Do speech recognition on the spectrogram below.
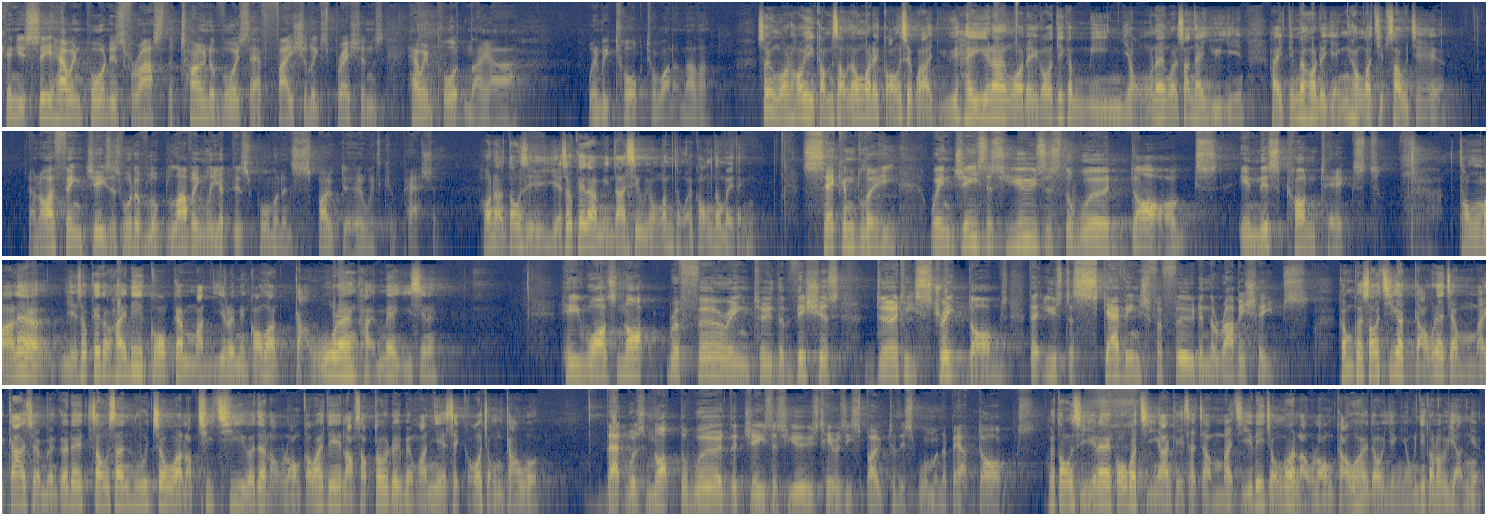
Can you see how important it is for us, the tone of voice, our facial expressions, how important they are when we talk to one another? 所以我哋可以感受到我哋讲说话语气咧，我哋嗰啲嘅面容咧，我哋身体语言系点样可以影响个接收者嘅。 And I think Jesus would have looked lovingly at this woman and spoke to her with compassion. 可能当时耶稣基督系面带笑容咁同佢讲都未定。 Secondly, when Jesus uses the word dogs in this context, 同埋咧，耶穌基督喺呢個嘅文意裏面講話狗咧係咩意思咧？he was not referring to the vicious, dirty street dogs that used to scavenge for food in the rubbish heaps. 咁佢所指嘅狗咧就唔係街上面嗰啲周身污糟啊、立黐黐嗰啲流浪狗喺啲垃圾堆裏面揾嘢食嗰種狗喎。That was not the word that Jesus used here as he spoke to this woman about dogs. 佢当时咧嗰个字眼其实就唔系指呢种嗰个流浪狗去到形容呢个女人嘅。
